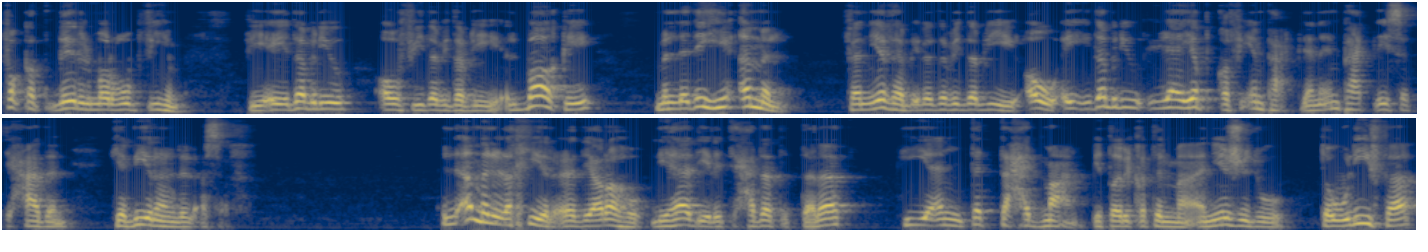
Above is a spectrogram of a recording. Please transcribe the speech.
فقط غير المرغوب فيهم في AEW أو في WWE الباقي من لديه أمل فأن يذهب إلى WWE أو AEW لا يبقى في Impact لأن Impact ليس اتحادا كبيرا للأسف. الأمل الأخير الذي أراه لهذه الاتحادات الثلاث هي أن تتحد معا بطريقة ما أن يجدوا توليفة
